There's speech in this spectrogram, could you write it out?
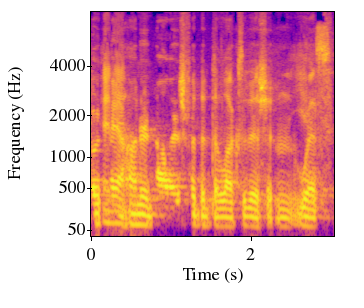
I would and pay then- hundred dollars for the deluxe edition with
